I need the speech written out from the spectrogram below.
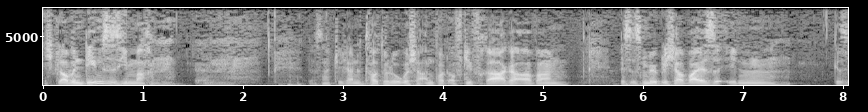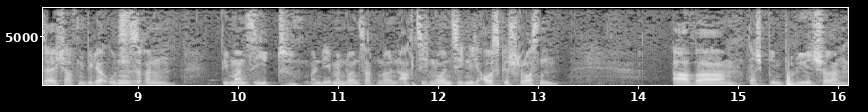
Ich glaube, indem sie sie machen. Das ist natürlich eine tautologische Antwort auf die Frage, aber es ist möglicherweise in Gesellschaften wie der unseren, wie man sieht, man nehme 1989, 90 nicht ausgeschlossen, aber da spielen politische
